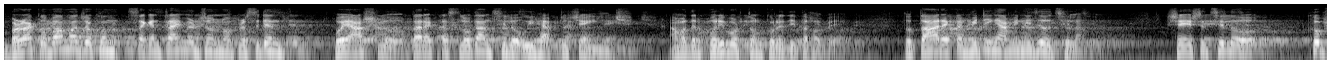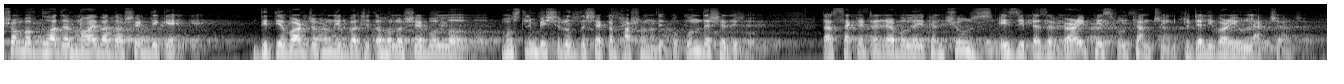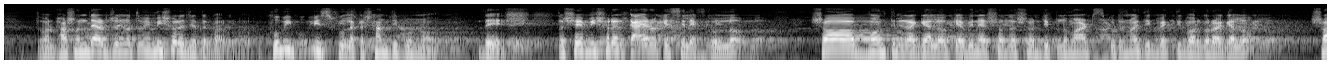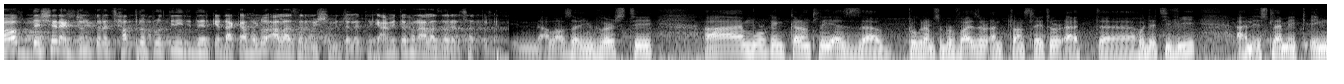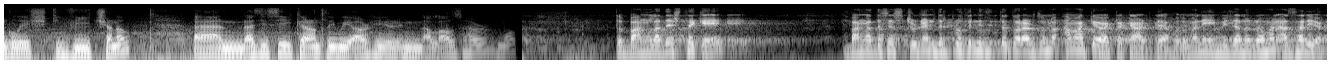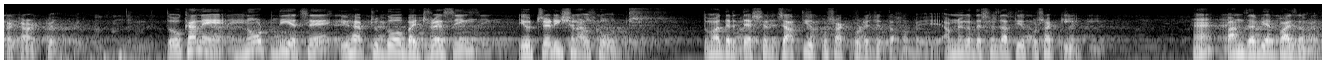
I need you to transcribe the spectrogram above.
Barack Obama যখন second টাইমের জন্য প্রেসিডেন্ট হয়ে আসলো, তার একটা স্লোগান ছিল উই হ্যাভ টু চেঞ্জ আমাদের পরিবর্তন করে দিতে হবে। তো তার একটা মিটিং আমি নিজেও ছিলাম। সে এসেছিল খুব সম্ভব দু নয় বা দশের দিকে। দ্বিতীয়বার যখন নির্বাচিত হলো, সে বলল, মুসলিম বিশ্বের উদ্দেশ্যে একটা ভাষণ দেব। কোন দেশে দিব? তার সেক্রেটারিরা বলল you can choose Egypt as a very peaceful country to deliver you lecture তোমার ভাষণ দেওয়ার জন্য তুমি মিশরে যেতে পারো। খুবই পিসফুল একটা শান্তিপূর্ণ দেশ। তো সে মিশরের কায়রোকে সিলেক্ট করল। সব মন্ত্রীরা গেল ক্যাবিনেট সদস্য ডিপ্লোমাটস কূটনৈতিক ব্যক্তিবর্গরা গেল। সব দেশের একজন করে ছাত্র প্রতিনিধিদেরকে ডাকা হলো আল আজহার বিশ্ববিদ্যালয় থেকে। আমি তখন আল আজহারের ছাত্র। Al Azhar University, I'm working currently as a program supervisor and translator at uh, Huda TV, an Islamic English TV channel. And as you see, currently we are here in Al Azhar. তো বাংলাদেশ থেকে বাংলাদেশের স্টুডেন্টদের প্রতিনিধিত্ব করার জন্য আমাকেও একটা card দেওয়া হলো। মানে এই মিজানুর রহমান আজহারিও একটা কার্ড পেল। তো ওখানে নোট দিয়েছে you have to go by dressing your traditional code তোমাদের দেশের জাতীয় পোশাক পরে যেতে হবে। আপনাদের দেশের জাতীয় পোশাক কি? হ্যাঁ? পাঞ্জাবি আর পায়জামা।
